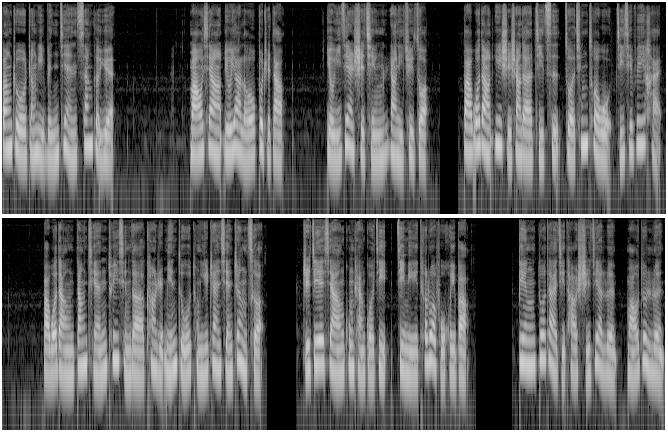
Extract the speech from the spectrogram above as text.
帮助整理文件三个月。毛向刘亚楼布置道：“有一件事情让你去做，把我党历史上的几次左倾错误及其危害。”把我党当前推行的抗日民族统一战线政策，直接向共产国际季米特洛夫汇报，并多带几套实践论、矛盾论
